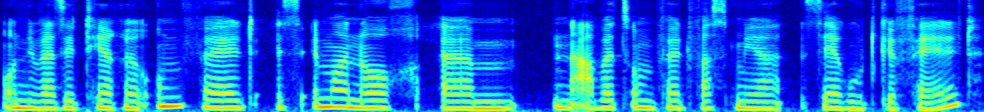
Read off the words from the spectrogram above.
universitäre Umfeld ist immer noch ähm, ein Arbeitsumfeld, was mir sehr gut gefällt,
